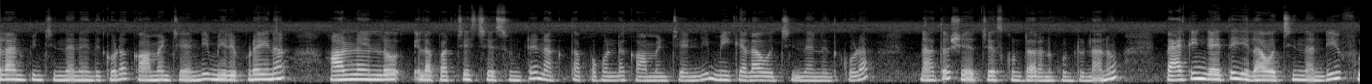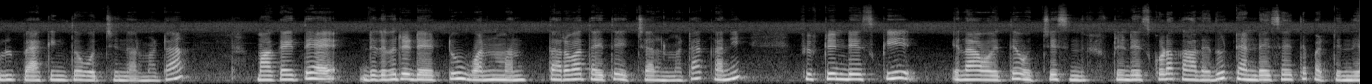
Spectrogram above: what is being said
ఎలా అనిపించింది అనేది కూడా కామెంట్ చేయండి. మీరు ఎప్పుడైనా ఆన్లైన్లో ఇలా పర్చేస్ చేస్తుంటే నాకు తప్పకుండా కామెంట్ చేయండి. మీకు ఎలా వచ్చింది అనేది కూడా నాతో షేర్ చేసుకుంటారనుకుంటున్నాను. ప్యాకింగ్ అయితే ఇలా వచ్చిందండి. ఫుల్ ప్యాకింగ్తో వచ్చిందనమాట. మాకైతే డెలివరీ డేట్ వన్ మంత్ తర్వాత అయితే ఇచ్చారనమాట. కానీ ఫిఫ్టీన్ డేస్కి ఇలా అయితే వచ్చేసింది ఫిఫ్టీన్ డేస్ కూడా కాలేదు టెన్ డేస్ అయితే పట్టింది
